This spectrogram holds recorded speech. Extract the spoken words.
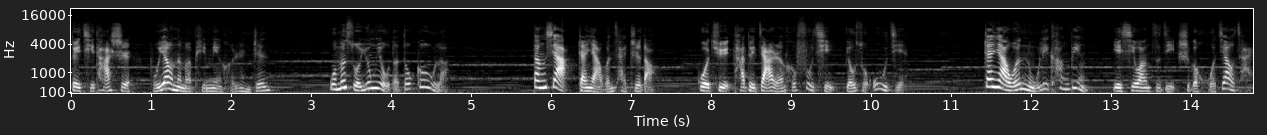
对其他事不要那么拼命和认真。我们所拥有的都够了。”当下，詹雅文才知道，过去他对家人和父亲有所误解。詹雅文努力抗病，也希望自己是个活教材。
